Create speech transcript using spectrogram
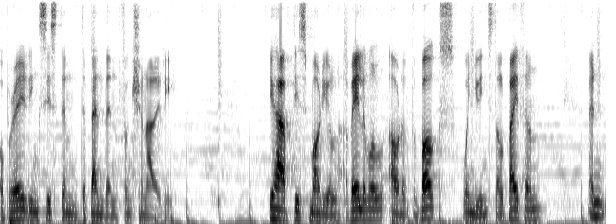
operating system dependent functionality. You have this module available out of the box when you install Python, and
